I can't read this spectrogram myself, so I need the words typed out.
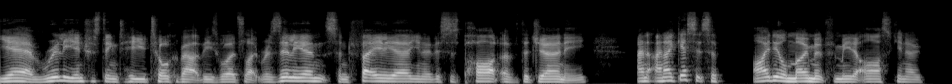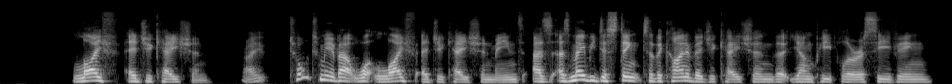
Yeah, really interesting to hear you talk about these words like resilience and failure. You know, this is part of the journey. And and I guess it's an ideal moment for me to ask, you know, life education, right? Talk to me about what life education means as as maybe distinct to the kind of education that young people are receiving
